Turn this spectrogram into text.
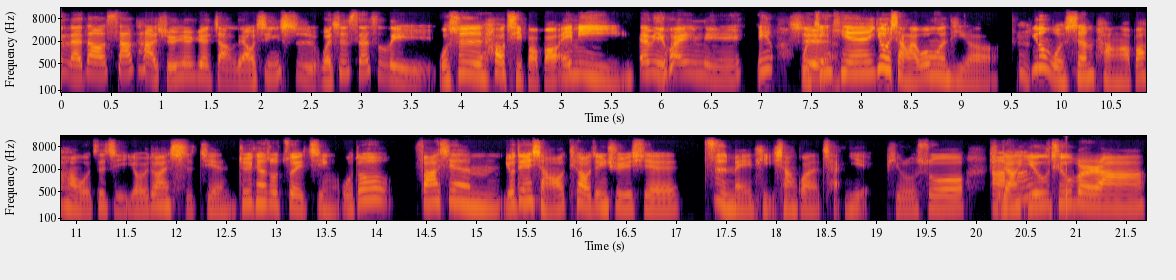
迎来到沙塔学院院长聊心事，我是 Cecily，我是好奇宝宝 Amy，Amy 欢迎你。哎，我今天又想来问问题了，因为我身旁啊，包含我自己，有一段时间，就应该说最近，我都发现有点想要跳进去一些。自媒体相关的产业，比如说像 YouTuber 啊，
